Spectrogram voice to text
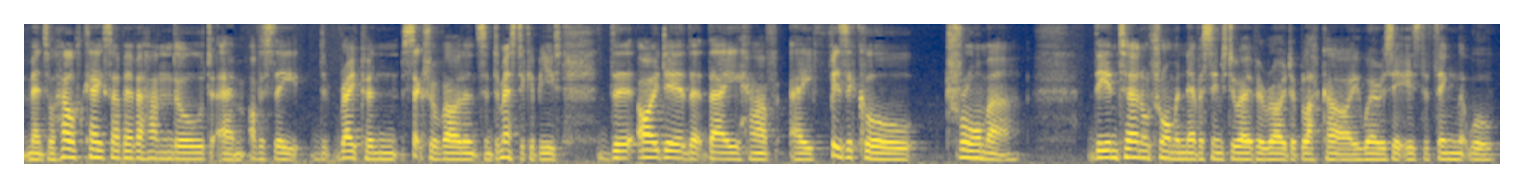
mental health case I've ever handled, um, obviously rape and sexual violence and domestic abuse. The idea that they have a physical trauma, the internal trauma never seems to override a black eye, whereas it is the thing that will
